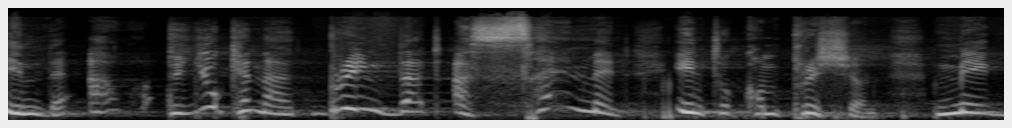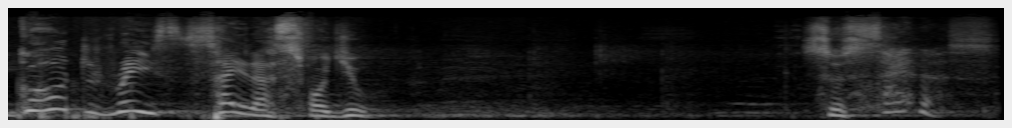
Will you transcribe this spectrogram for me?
In the hour you cannot bring that assignment into completion. May God raise Cyrus for you. So Cyrus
